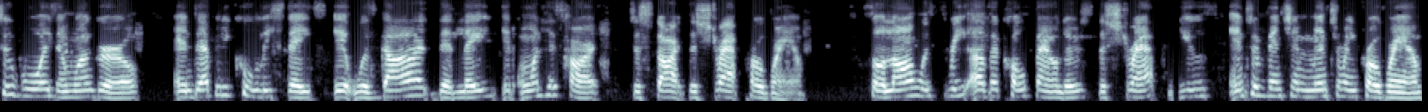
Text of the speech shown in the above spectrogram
two boys and one girl. And Deputy Cooley states it was God that laid it on his heart to start the STRAP program. So, along with three other co founders, the STRAP Youth Intervention Mentoring Program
